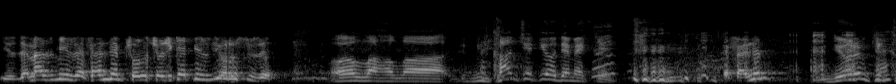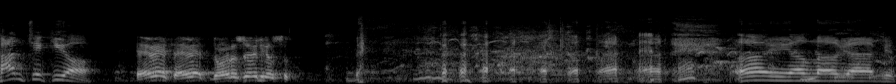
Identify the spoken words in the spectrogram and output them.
İzlemez miyiz efendim? Çoluk çocuk hep izliyoruz sizi. Allah Allah. Kan çekiyor demek ki. Efendim? Diyorum ki kan çekiyor. Evet evet doğru söylüyorsun. Ay Allah'ım yarabbim.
